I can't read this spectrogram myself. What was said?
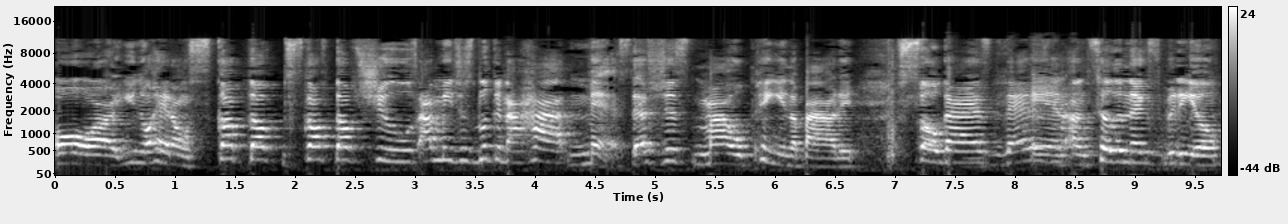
or, you know, had on scuffed up, scuffed up shoes. I mean, just looking a hot mess. That's just my opinion about it. So, guys, that and until the next video,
